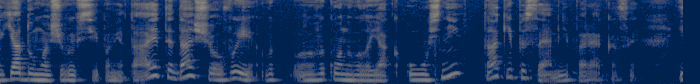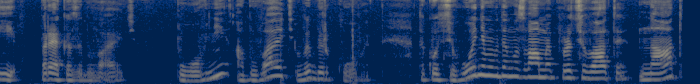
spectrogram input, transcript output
Я думаю, що ви всі пам'ятаєте, да, що ви виконували як усні, так і писемні перекази. І перекази бувають повні, а бувають вибіркові. Так от сьогодні ми будемо з вами працювати над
